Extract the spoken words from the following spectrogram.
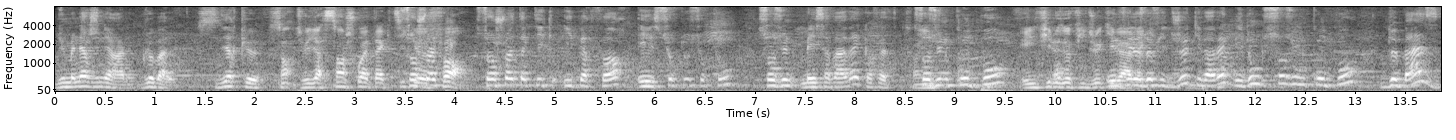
D'une manière générale, globale. C'est-à-dire que Sans- tu veux dire sans choix tactique sans choix, fort sans choix tactique hyper fort et surtout, surtout, sans une. Mais ça va avec en fait. Sans Sans une compo, et une philosophie de jeu qui une va avec. philosophie de jeu qui va avec, et donc sans une compo de base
